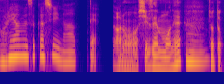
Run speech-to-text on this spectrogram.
これは難しいなって。あの自然もねうんちょっと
